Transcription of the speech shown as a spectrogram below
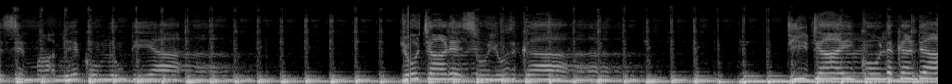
တဲ့စစ်မအမြဲကုန်လုံးတရားပြောကြတဲ့ဆိုရိုးစကားဒီတိုင်းကိုလက်ကန်တာ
